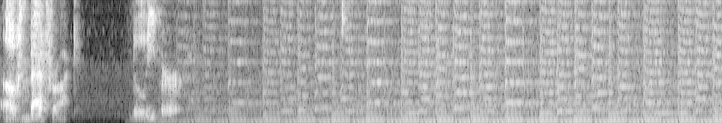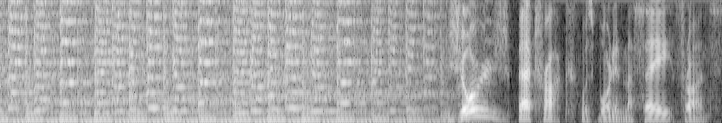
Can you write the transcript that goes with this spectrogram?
of Batroc the Leaper. Georges Batroc was born in Marseille, France,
